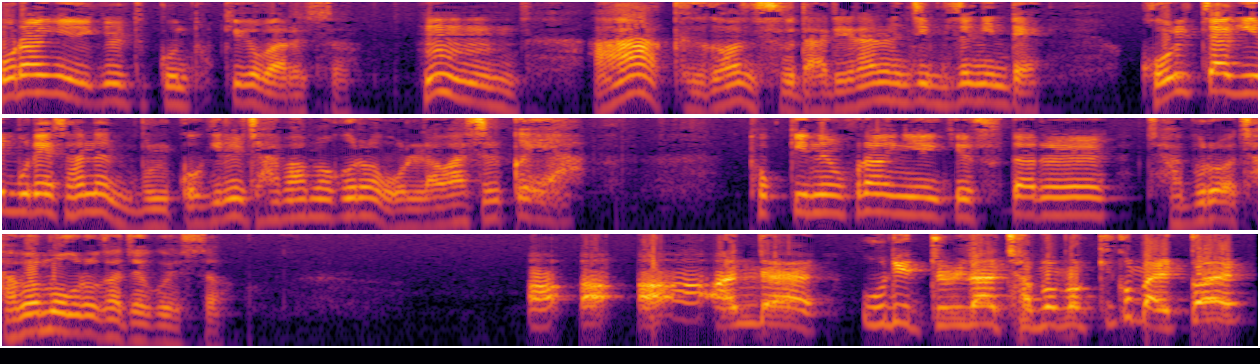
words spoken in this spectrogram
호랑이 얘기를 듣곤 토끼가 말했어. 음, 아, 그건 수달이라는 짐승인데 골짜기 물에 사는 물고기를 잡아먹으러 올라왔을 거야. 토끼는 호랑이에게 수달을 잡으러 잡아먹으러 가자고 했어. 아, 아, 아, 안 돼. 우리 둘 다 잡아먹히고 말걸?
